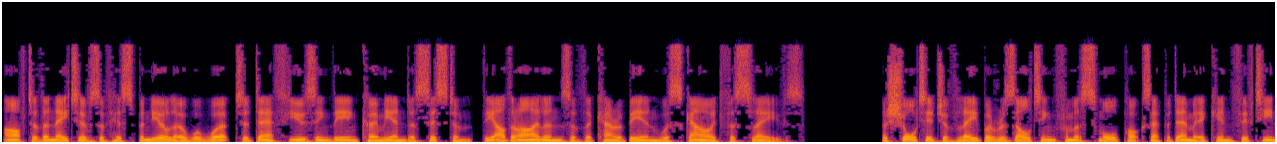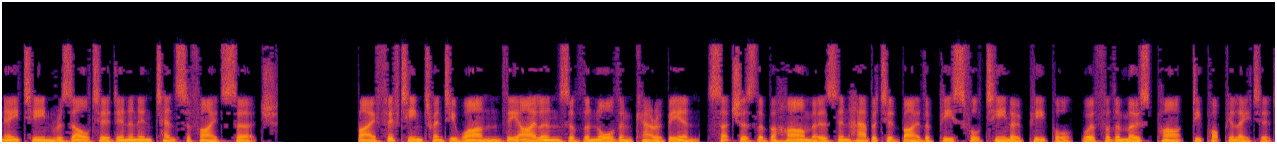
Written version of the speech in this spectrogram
After the natives of Hispaniola were worked to death using the encomienda system, the other islands of the Caribbean were scoured for slaves. A shortage of labor resulting from a smallpox epidemic in 1518 resulted in an intensified search. By 1521 the islands of the northern Caribbean, such as the Bahamas inhabited by the peaceful Taino people, were for the most part depopulated.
